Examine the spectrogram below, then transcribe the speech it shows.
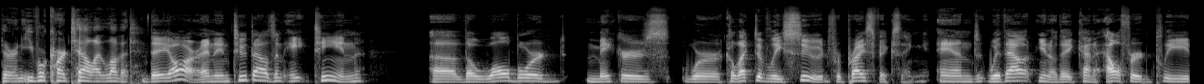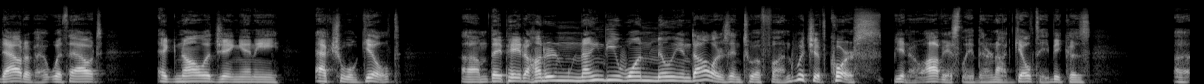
They're an evil cartel. I love it. They are. And in 2018, uh, the wallboard makers were collectively sued for price fixing. And without, you know, they kind of Alford plead out of it without acknowledging any actual guilt. Um, they paid $191 million into a fund, which, of course, you know, obviously they're not guilty because uh,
